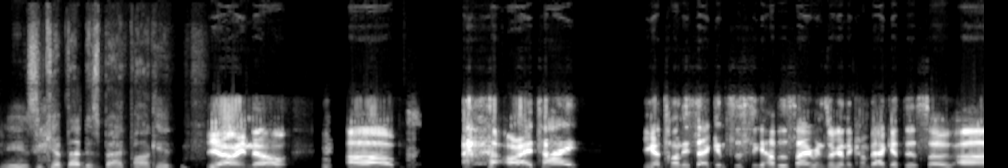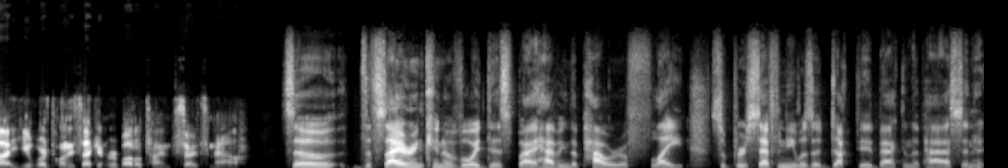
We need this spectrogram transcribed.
Jeez, he kept that in his back pocket. Yeah, I know. Um, all right, Ty. You got 20 seconds to see how the sirens are going to come back at this. So, uh, your 20 second rebuttal time starts now. So the siren can avoid this by having the power of flight. So Persephone was abducted back in the past, and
